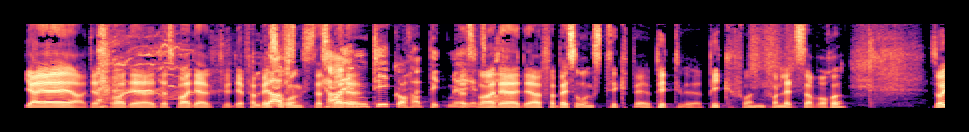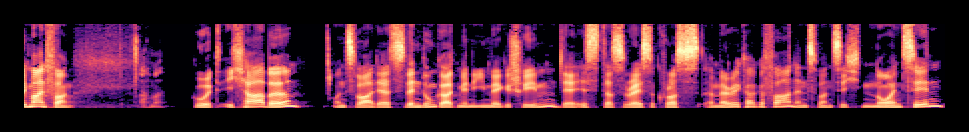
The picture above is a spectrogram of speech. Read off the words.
Ja, ja, ja, ja, das war der, das war der, der Verbesserungs, das war der, Teekocher-Pick mehr das war machen. der, der Verbesserungstick, äh, Pick, äh, Pick von, von letzter Woche. Soll ich mal anfangen? Mach mal. Gut, ich habe, und zwar der Sven Dunker hat mir eine E-Mail geschrieben, der ist das Race Across America gefahren in 2019.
